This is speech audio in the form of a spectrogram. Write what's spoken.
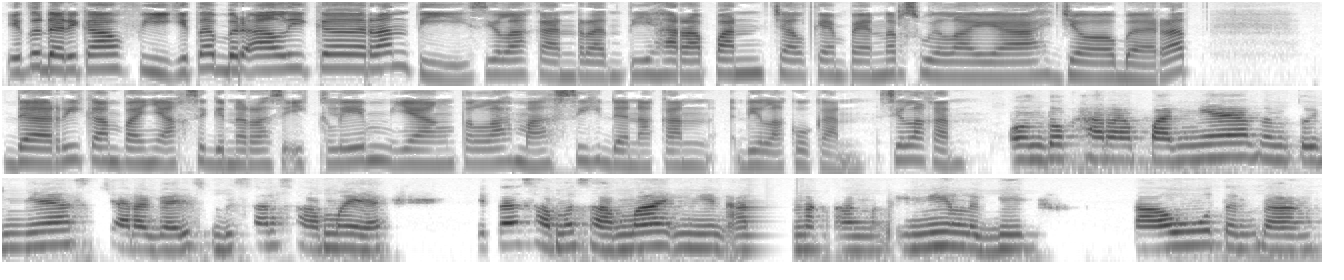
Itu dari Kavi. Kita beralih ke Ranti. Silahkan Ranti, harapan Child Campaigners wilayah Jawa Barat dari kampanye aksi generasi iklim yang telah masih dan akan dilakukan? Silakan. Untuk harapannya tentunya secara garis besar sama ya. Kita sama-sama ingin anak-anak ini lebih tahu tentang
